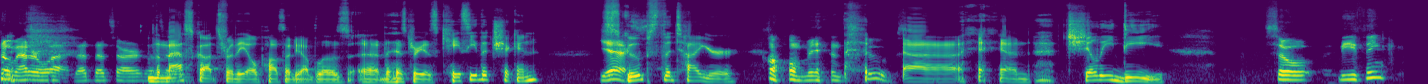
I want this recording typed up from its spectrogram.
no, matter what. That, that's our that's the our... mascots for the El Paso Diablos. Uh, the history is Casey the chicken, yes. Scoops the tiger. Oh man, Scoops uh, and Chili D. So do you think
